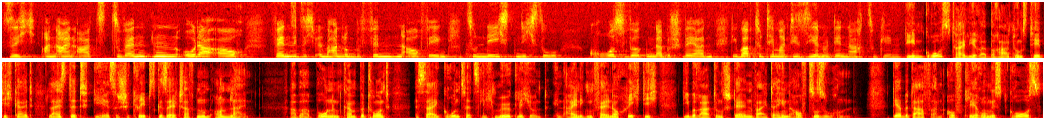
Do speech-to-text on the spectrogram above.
sich an einen Arzt zu wenden oder auch, wenn sie sich in Behandlung befinden, auch wegen zunächst nicht so groß wirkender Beschwerden, die überhaupt zu thematisieren und denen nachzugehen. Den Großteil ihrer Beratungstätigkeit leistet die Hessische Krebsgesellschaft nun online. Aber Bohnenkamp betont, es sei grundsätzlich möglich und in einigen Fällen auch richtig, die Beratungsstellen weiterhin aufzusuchen. Der Bedarf an Aufklärung ist groß.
